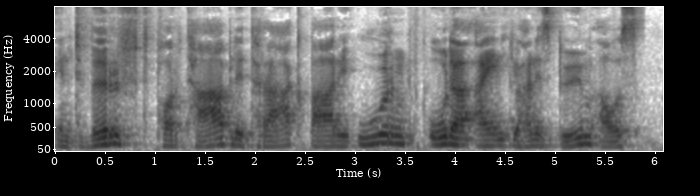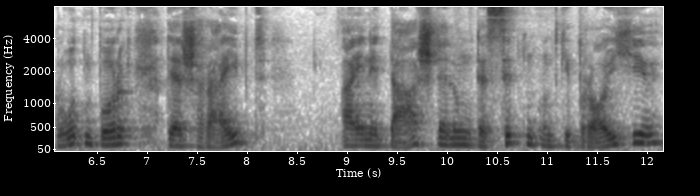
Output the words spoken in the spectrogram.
entwirft portable, tragbare Uhren oder ein Johannes Böhm aus Rothenburg, der schreibt eine Darstellung der Sitten und Gebräuche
